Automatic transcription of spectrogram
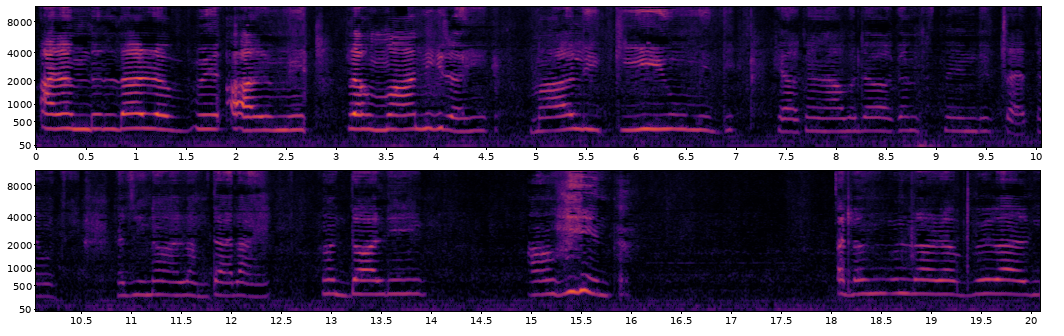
अलहमदुल्ला रब्बिल आलमीन रहमानी रहीम मालिकी उम्मीदी, क्या करना बदला चाहते हैं जीना अलम ताला है दालीम आमीन। अलहमदुल्ला रब्बिल आलमीन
